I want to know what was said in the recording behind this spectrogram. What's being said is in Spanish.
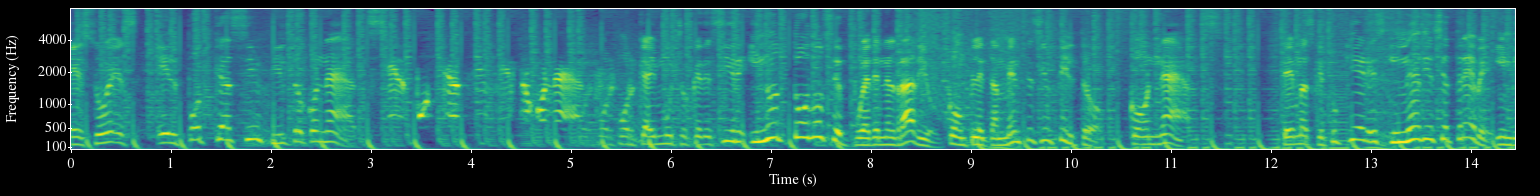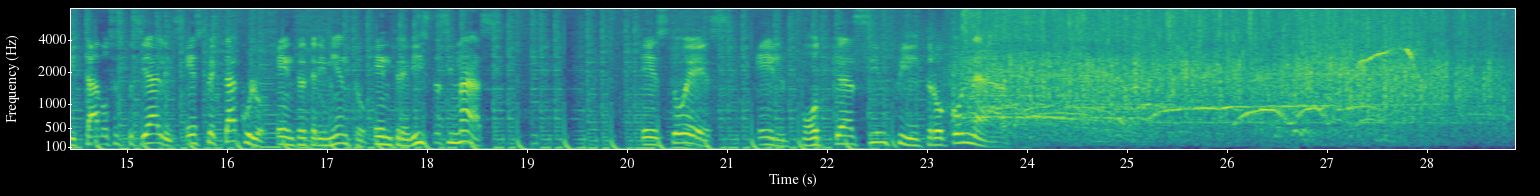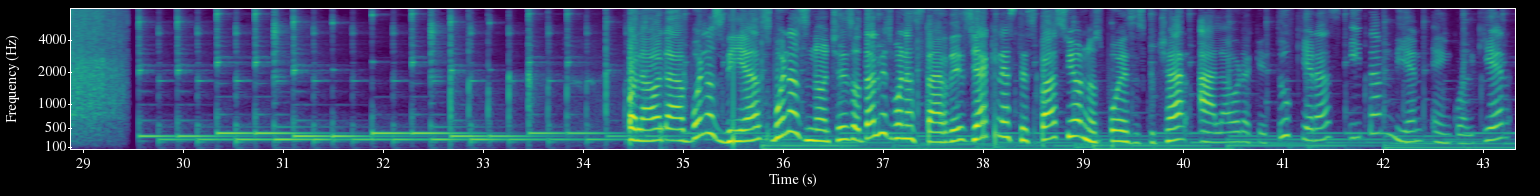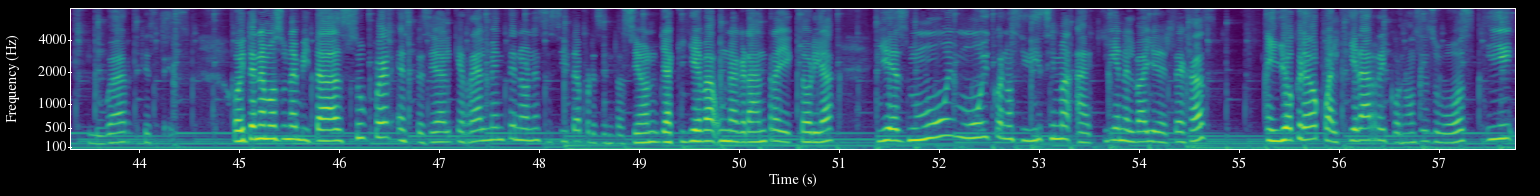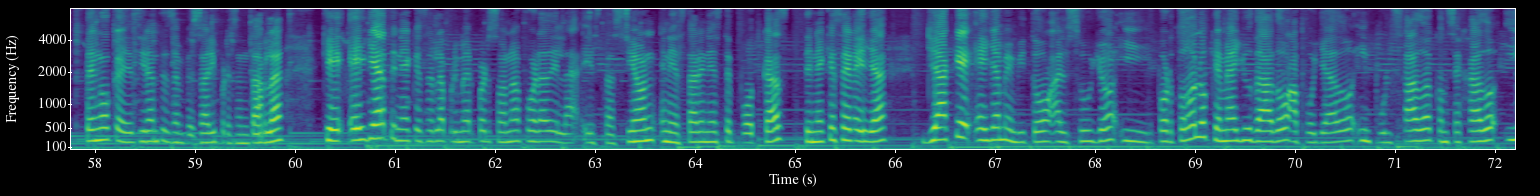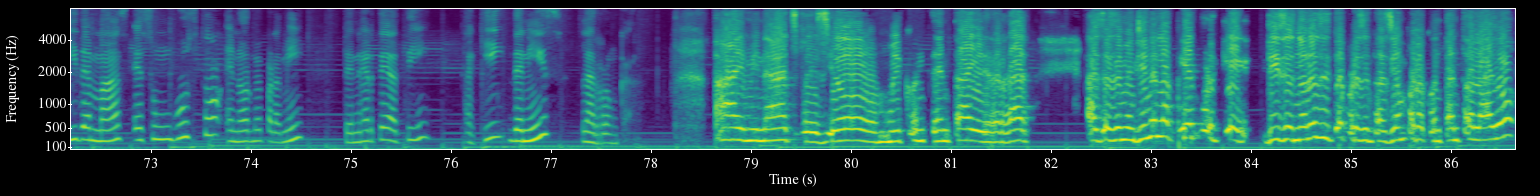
Eso es el podcast sin filtro con ads. El podcast sin filtro con ads. Por- porque hay mucho que decir y no todo se puede en el radio. Completamente sin filtro con ads. Temas que tú quieres y nadie se atreve. Invitados especiales, espectáculos, entretenimiento, entrevistas y más. Esto es el podcast sin filtro con ads. Hola, hola, buenos días, buenas noches o tal vez buenas tardes, ya que en este espacio nos puedes escuchar a la hora que tú quieras y también en cualquier lugar que estés. Hoy tenemos una invitada súper especial que realmente no necesita presentación, ya que lleva una gran trayectoria y es muy, muy conocidísima aquí en el Valle de Texas. Y yo creo cualquiera reconoce su voz y tengo que decir antes de empezar y presentarla que ella tenía que ser la primera persona fuera de la estación en estar en este podcast, tenía que ser ella, ya que ella me invitó al suyo y por todo lo que me ha ayudado, apoyado, impulsado, aconsejado y demás, es un gusto enorme para mí tenerte a ti aquí, Denise La Ronca. Ay, mi Nats, pues yo muy contenta y de verdad, hasta se me llena la piel porque dices, no necesita presentación, pero con tanto halago,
